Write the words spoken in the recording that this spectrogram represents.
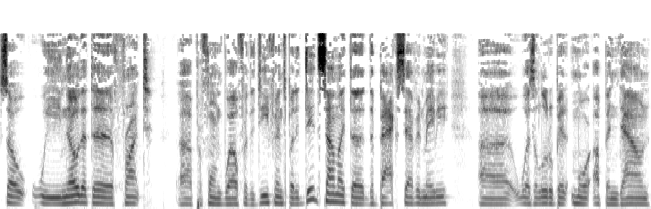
So we know that the front uh, performed well for the defense, but it did sound like the, the back seven maybe uh, was a little bit more up and down.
